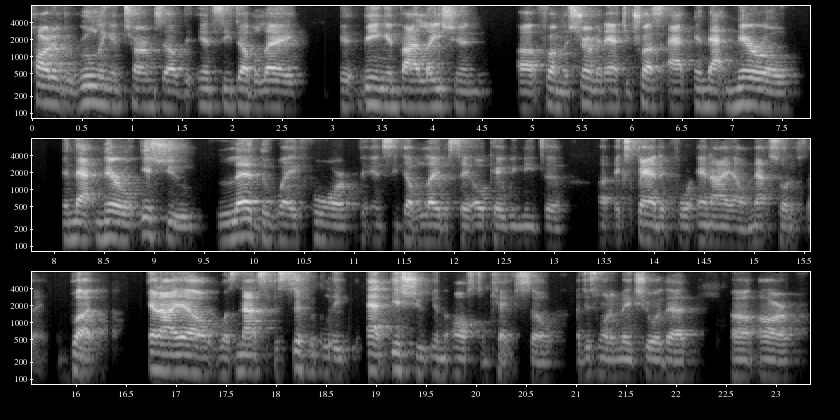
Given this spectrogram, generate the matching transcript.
Part of the ruling in terms of the NCAA being in violation uh, from the Sherman Antitrust Act in that narrow in that narrow issue led the way for the NCAA to say, okay, we need to uh, expand it for NIL and that sort of thing. But NIL was not specifically at issue in the Austin case. So I just want to make sure that uh, our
